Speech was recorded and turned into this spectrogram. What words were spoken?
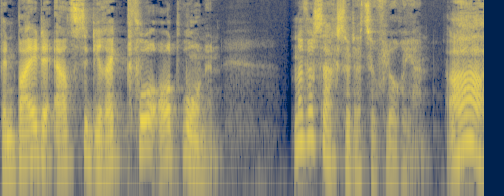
wenn beide Ärzte direkt vor Ort wohnen. Na, was sagst du dazu, Florian? Ah,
